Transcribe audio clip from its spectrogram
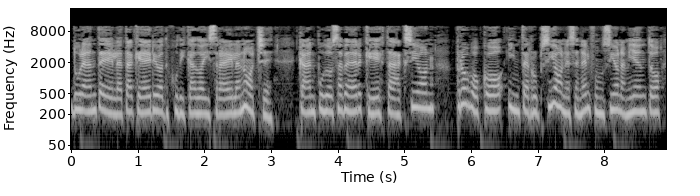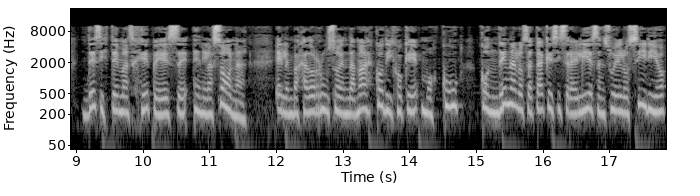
durante el ataque aéreo adjudicado a Israel anoche. Khan pudo saber que esta acción provocó interrupciones en el funcionamiento de sistemas GPS en la zona. El embajador ruso en Damasco dijo que Moscú condena los ataques israelíes en suelo sirio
